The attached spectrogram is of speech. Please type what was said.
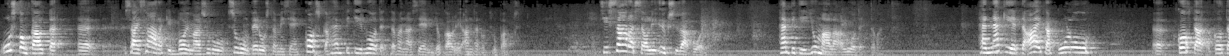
Uskon kautta äh, sai Saarakin voimaa suvun perustamiseen, koska hän piti luotettavana sen, joka oli antanut lupauksen. Siis Saarassa oli yksi hyvä puoli. Hän piti Jumalaa luotettavana. Hän näki, että aika kuluu, kohta, kohta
